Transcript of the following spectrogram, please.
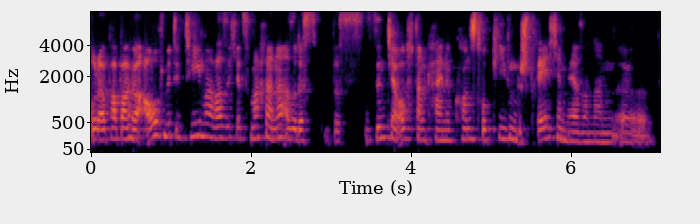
oder Papa, hör auf mit dem Thema, was ich jetzt mache. Ne? Also das, das sind ja oft dann keine konstruktiven Gespräche mehr, sondern äh,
